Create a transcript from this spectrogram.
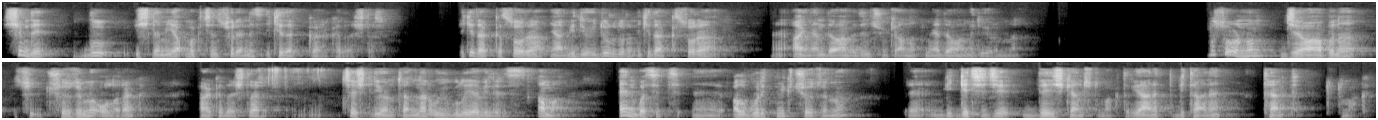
Şimdi bu işlemi yapmak için süreniz 2 dakika arkadaşlar. 2 dakika sonra yani videoyu durdurun 2 dakika sonra e, aynen devam edin çünkü anlatmaya devam ediyorum ben. Bu sorunun cevabını çözümü olarak arkadaşlar çeşitli yöntemler uygulayabiliriz. Ama en basit e, algoritmik çözümü e, bir geçici değişken tutmaktır. Yani bir tane temp tutmak.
